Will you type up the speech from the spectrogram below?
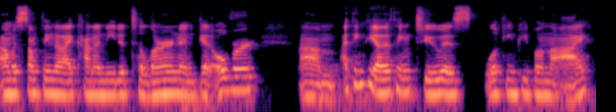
um, was something that i kind of needed to learn and get over um, I think the other thing too is looking people in the eye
